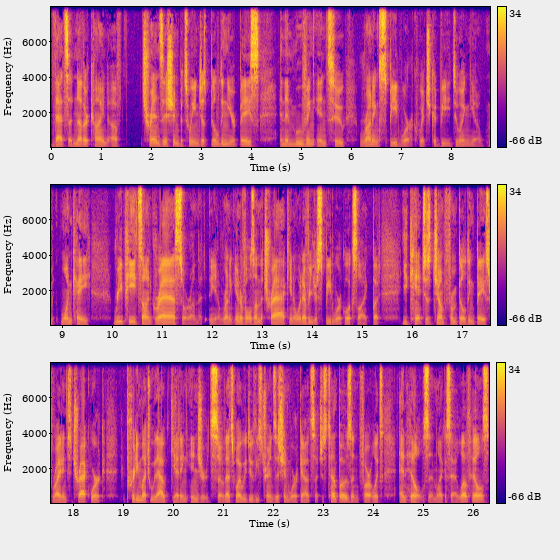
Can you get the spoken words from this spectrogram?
That's another kind of transition between just building your base and then moving into running speed work, which could be doing, you know, 1K repeats on grass or on the you know running intervals on the track you know whatever your speed work looks like but you can't just jump from building base right into track work pretty much without getting injured so that's why we do these transition workouts such as tempos and fartleks and hills and like i say i love hills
